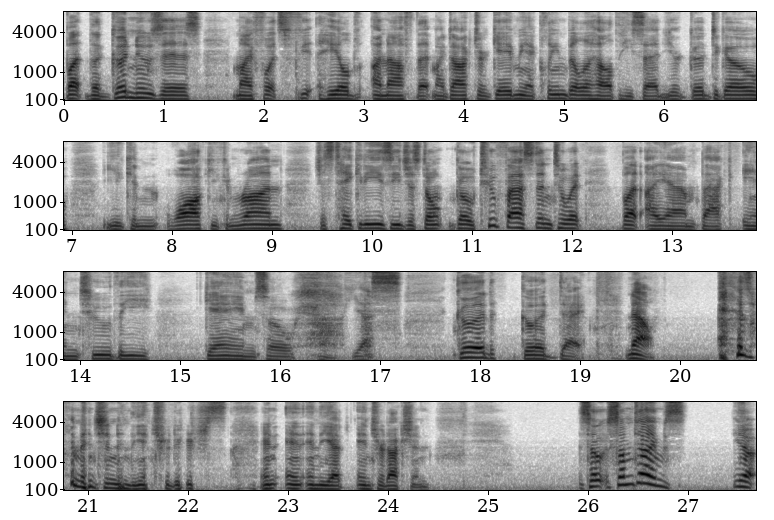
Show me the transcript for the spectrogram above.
But the good news is my foot's healed enough that my doctor gave me a clean bill of health. He said, You're good to go. You can walk, you can run. Just take it easy. Just don't go too fast into it. But I am back into the game. So, yes, good, good day. Now, as I mentioned in the introduce in, in, in the uh, introduction, so sometimes, you know,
